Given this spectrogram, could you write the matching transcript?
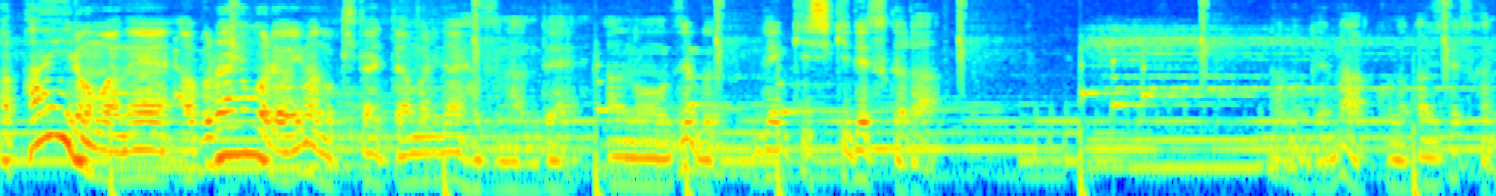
あパイロンはね油汚れは今の機械ってあんまりないはずなんであの全部電気式ですから感じですかね。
